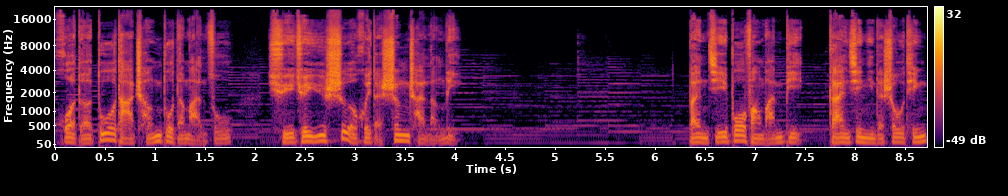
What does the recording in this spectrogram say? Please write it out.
获得多大程度的满足，取决于社会的生产能力。本集播放完毕，感谢您的收听，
